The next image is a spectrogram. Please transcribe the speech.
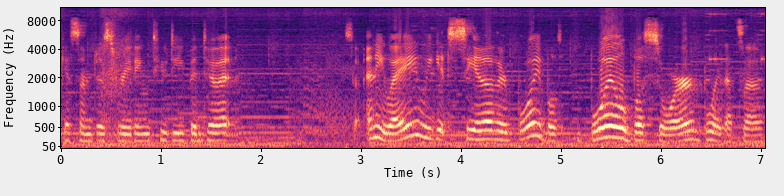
Guess I'm just reading too deep into it. So anyway, we get to see another boy Boilbasaur. Boy, that's a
